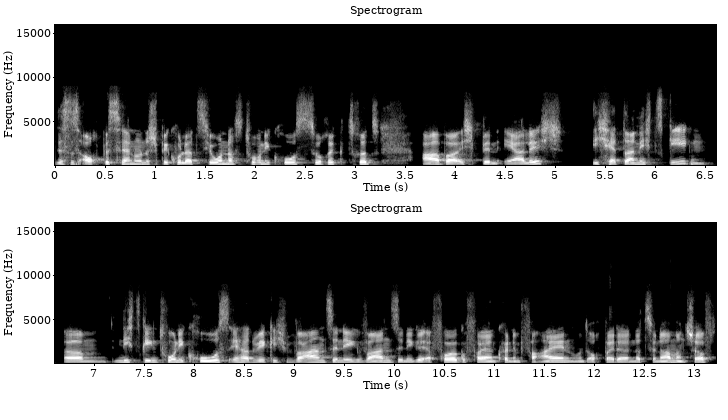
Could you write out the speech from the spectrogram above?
das ist auch bisher nur eine Spekulation, dass Toni Kroos zurücktritt. Aber ich bin ehrlich, ich hätte da nichts gegen. Ähm, nichts gegen Toni Kroos. Er hat wirklich wahnsinnige, wahnsinnige Erfolge feiern können im Verein und auch bei der Nationalmannschaft.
